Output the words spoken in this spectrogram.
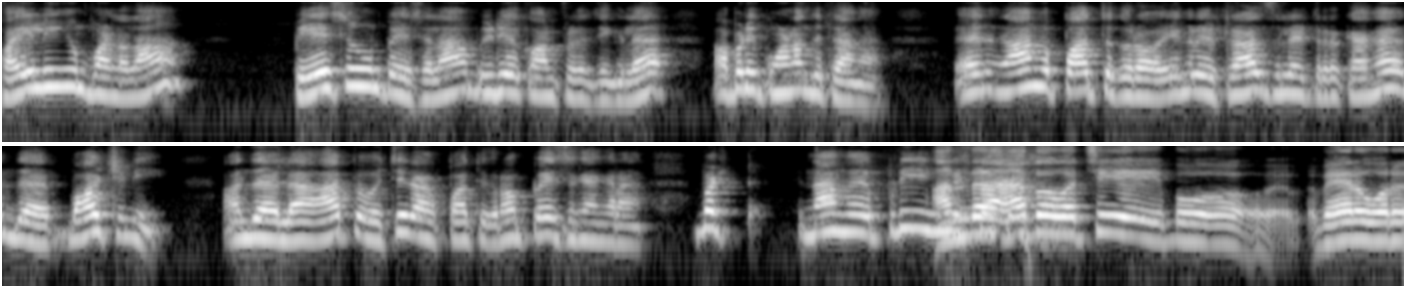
ஃபைலிங்கும் பண்ணலாம். பேசவும் பேசலாம் வீடியோ கான்ஃபரன்சிங்கில் அப்படி கொண்டாந்துட்டாங்க நாங்கள் பார்த்துக்குறோம் எங்களுக்கு டிரான்ஸ்லேட்டர் இருக்காங்க. இந்த பாஷினி அந்த ஆப்பை வச்சு நாங்கள் பார்த்துக்குறோம் பேசுங்கங்கிறாங்க. பட் நாங்கள் எப்படி அந்த ஆப்பை? வச்சு இப்போ வேற ஒரு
